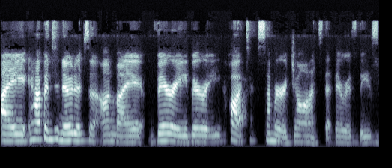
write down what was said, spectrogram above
I happened to notice on my very, very hot summer jaunts that there was these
